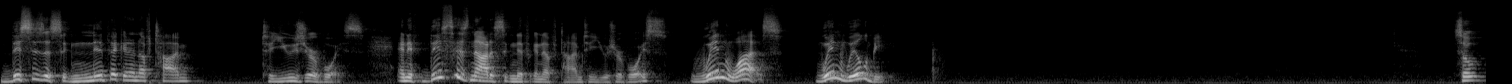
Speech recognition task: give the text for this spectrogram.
This is a significant enough time to use your voice. And if this is not a significant enough time to use your voice, when was? When will be? So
